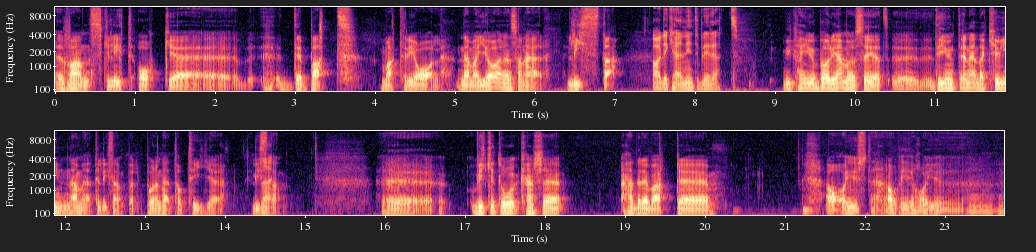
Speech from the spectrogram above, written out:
vanskligt och eh, debattmaterial när man gör en sån här lista. Ja, det kan inte bli rätt. Vi kan ju börja med att säga att eh, det är ju inte en enda kvinna med till exempel på den här topp 10 listan. Eh, vilket då kanske hade det varit eh, Ja just det, ja vi har ju eh,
